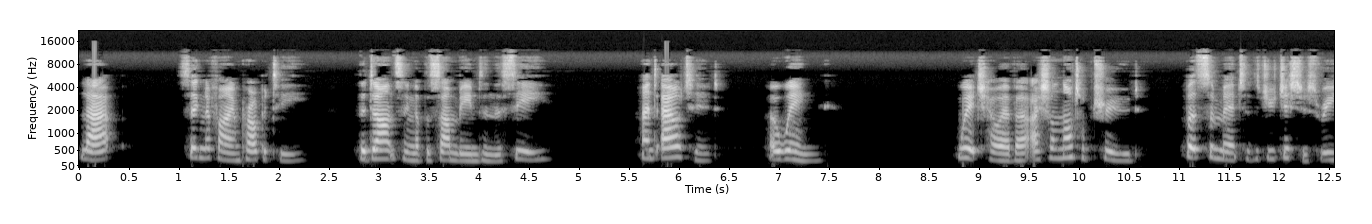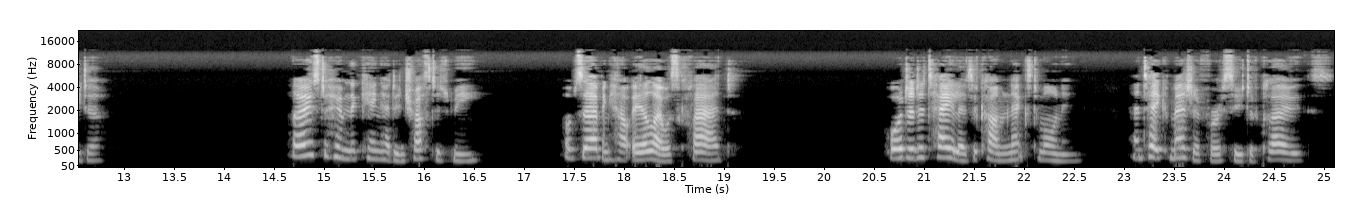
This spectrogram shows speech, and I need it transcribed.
lap, signifying property, the dancing of the sunbeams in the sea, and outed, a wing; which, however, I shall not obtrude, but submit to the judicious reader. Those to whom the king had entrusted me, observing how ill I was clad, ordered a tailor to come next morning and take measure for a suit of clothes.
